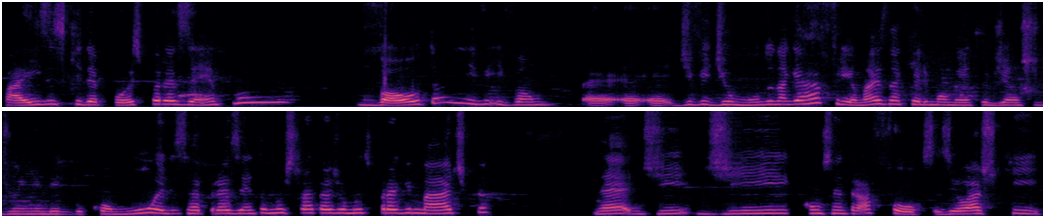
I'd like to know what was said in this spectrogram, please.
países que depois, por exemplo, voltam e, e vão é, é, é, dividir o mundo na Guerra Fria, mas naquele momento, diante de um inimigo comum, eles representam uma estratégia muito pragmática né, de, de concentrar forças. Eu acho que,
